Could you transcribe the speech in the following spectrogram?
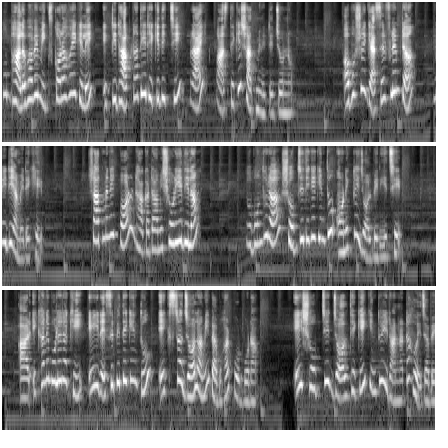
খুব ভালোভাবে মিক্স করা হয়ে গেলেই একটি ঢাকনা দিয়ে ঢেকে দিচ্ছি প্রায় পাঁচ থেকে সাত মিনিটের জন্য। অবশ্যই গ্যাসের ফ্লেমটা মিডিয়ামে রেখে। সাত মিনিট পর ঢাকাটা আমি সরিয়ে দিলাম। তো বন্ধুরা, সবজি থেকে কিন্তু অনেকটাই জল বেরিয়েছে। আর এখানে বলে রাখি, এই রেসিপিতে কিন্তু এক্সট্রা জল আমি ব্যবহার করব না। এই সবজির জল থেকেই কিন্তু এই রান্নাটা হয়ে যাবে।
